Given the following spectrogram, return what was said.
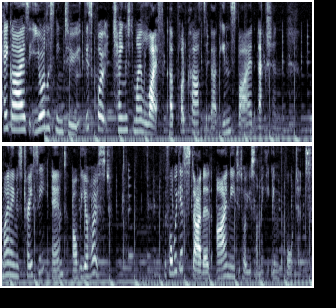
Hey guys, you're listening to This Quote Changed My Life, a podcast about inspired action. My name is Tracy and I'll be your host. Before we get started, I need to tell you something important.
